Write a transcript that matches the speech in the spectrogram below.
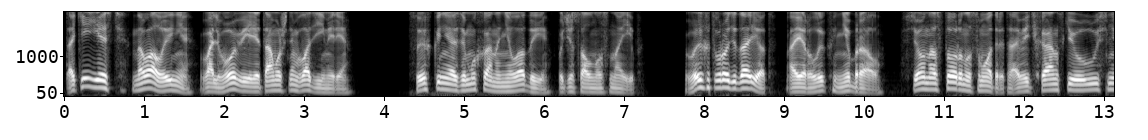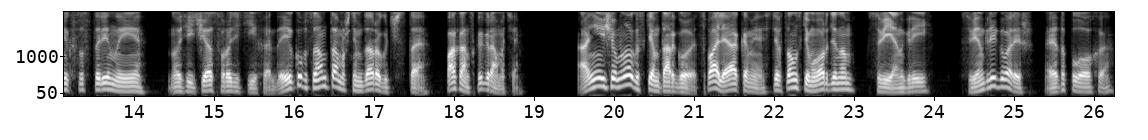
Такие есть на Волыне, во Львове или тамошнем Владимире. С их князем у хана не лады, почесал нос Наиб. Выход вроде дает, а ярлык не брал. Все на сторону смотрит, а ведь ханский улусник со старины. Но сейчас вроде тихо, да и купцам тамошним дорога чиста, по ханской грамоте. Они еще много с кем торгуют, с поляками, с Тевтонским орденом, с Венгрией. С Венгрией, говоришь? Это плохо.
